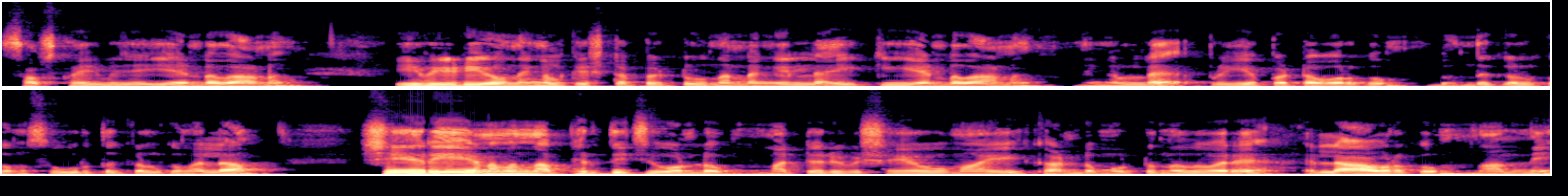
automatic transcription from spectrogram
സബ്സ്ക്രൈബ് ചെയ്യേണ്ടതാണ്. ഈ വീഡിയോ നിങ്ങൾക്ക് ഇഷ്ടപ്പെട്ടു എന്നുണ്ടെങ്കിൽ ലൈക്ക് ചെയ്യേണ്ടതാണ്. നിങ്ങളുടെ പ്രിയപ്പെട്ടവർക്കും ബന്ധുക്കൾക്കും സുഹൃത്തുക്കൾക്കുമെല്ലാം ഷെയർ ചെയ്യണമെന്ന് അഭ്യർത്ഥിച്ചുകൊണ്ടും മറ്റൊരു വിഷയവുമായി കണ്ടുമുട്ടുന്നതുവരെ എല്ലാവർക്കും നന്ദി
